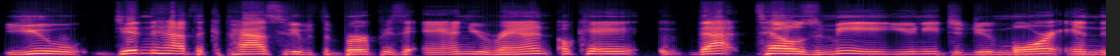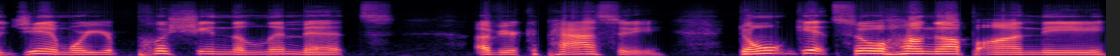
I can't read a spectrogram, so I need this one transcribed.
You didn't have the capacity with the burpees and you ran? Okay, that tells me you need to do more in the gym where you're pushing the limits of your capacity. Don't get so hung up on the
